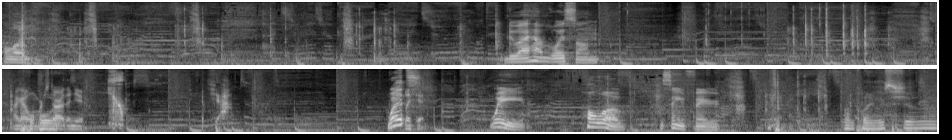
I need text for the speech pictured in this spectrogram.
Hello. Do I have voice on? I got Oh, one more boy. star than you. Yeah, What? lick it. Wait. Hold up. This ain't fair. I'm playing Lucian.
